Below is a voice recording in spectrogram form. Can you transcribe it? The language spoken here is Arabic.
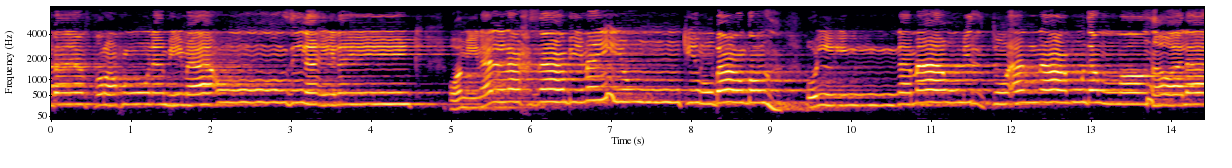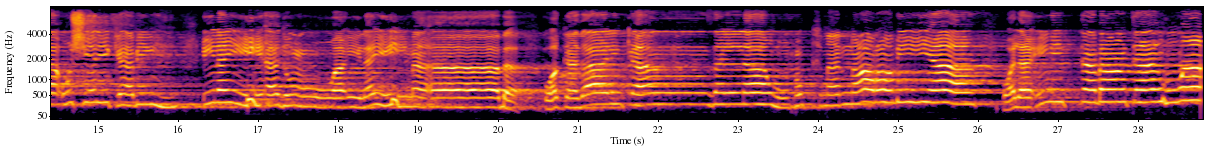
الْكِتَابَ يَفْرَحُونَ بِمَا أُنزِلَ إِلَيْكَ وَمِنَ الْأَحْزَابِ مَن يُنكِرُ بَعْضَهُ ۚ قُلْ إِنَّمَا أُمِرْتُ أَنْ أَعْبُدَ اللَّهَ وَلَا أُشْرِكَ بِهِ ۚ إِلَيْهِ أَدْعُو وَإِلَيْهِ مَآبِ وَكَذَٰلِكَ أَنزَلْنَاهُ حُكْمًا عَرَبِيًّا ۚ وَلَئِنِ اتَّبَعْتَ أَهْوَاءَهُم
